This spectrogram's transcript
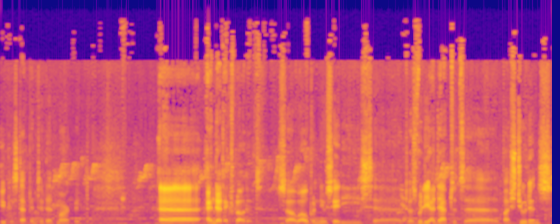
you can step into that market. Uh, and that exploded. So we opened new cities. Uh, it was really adapted uh, by students.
